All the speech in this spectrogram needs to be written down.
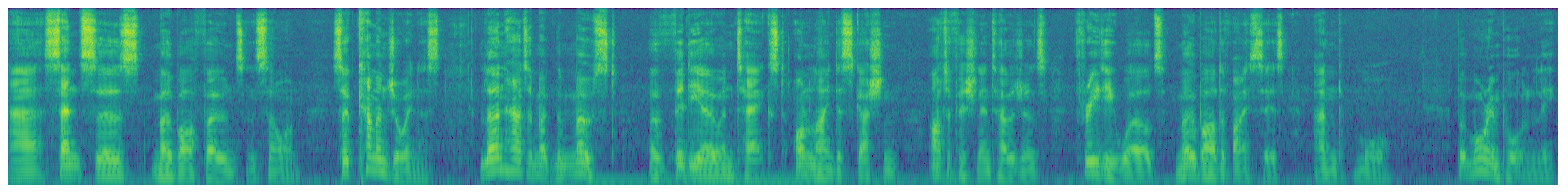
uh, sensors, mobile phones, and so on. So come and join us. Learn how to make the most of video and text, online discussion, artificial intelligence, 3D worlds, mobile devices, and more. But more importantly,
